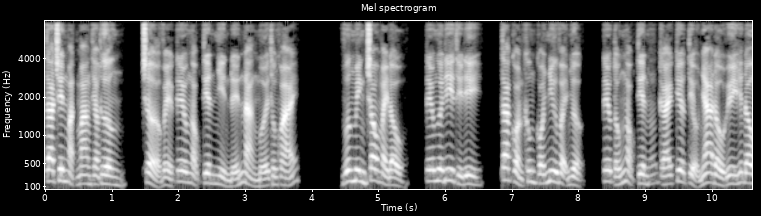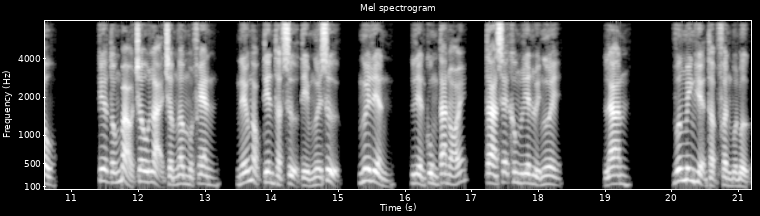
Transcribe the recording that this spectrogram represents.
ta trên mặt mang theo thương, trở về kêu Ngọc Tiên nhìn đến nàng mới thông khoái. Vương Minh trao mày đầu, kêu ngươi đi thì đi, ta còn không có như vậy nhược, kêu Tống Ngọc Tiên cái kia tiểu nha đầu uy hiếp đâu. Kia Tống Bảo Châu lại trầm ngâm một phen, nếu Ngọc Tiên thật sự tìm ngươi sự, ngươi liền, liền cùng ta nói, ta sẽ không liên lụy ngươi. Lan. Vương Minh hiện thập phần buồn bực.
